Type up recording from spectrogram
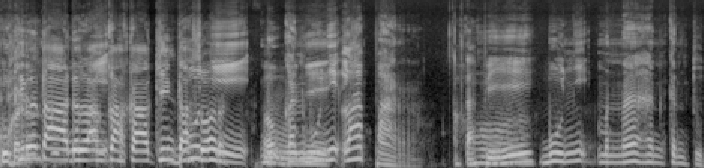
Kukira entah ada langkah kaki entah suara. bunyi, bukan bunyi. bunyi lapar. Tapi Bunyi menahan kentut.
